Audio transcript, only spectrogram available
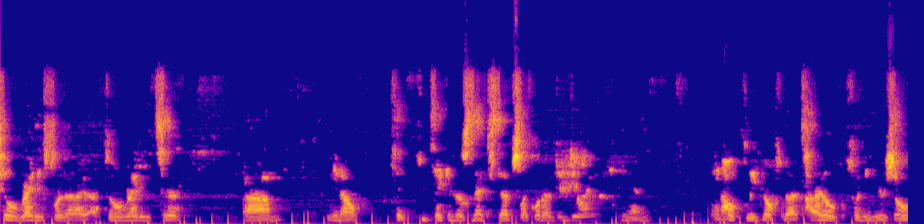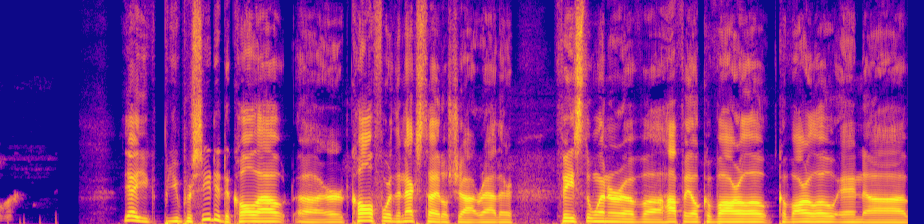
feel ready for that. I, I feel ready to, um, you know, take, keep taking those next steps like what I've been doing, and and hopefully go for that title before the year's over. Yeah, you you proceeded to call out uh, or call for the next title shot rather face the winner of uh, Rafael Carvalho, Carvalho and uh,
